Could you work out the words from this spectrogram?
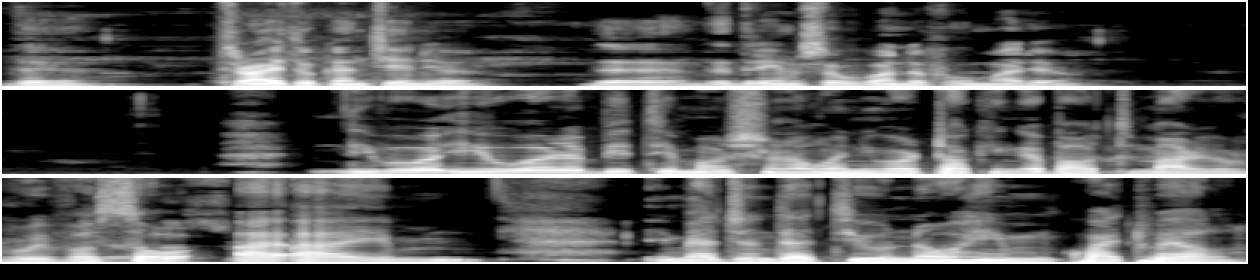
the try to continue the the dreams of wonderful Mario. You were you were a bit emotional when you were talking about Mario Ruivo. Yeah, so I, I imagine that you know him quite well.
